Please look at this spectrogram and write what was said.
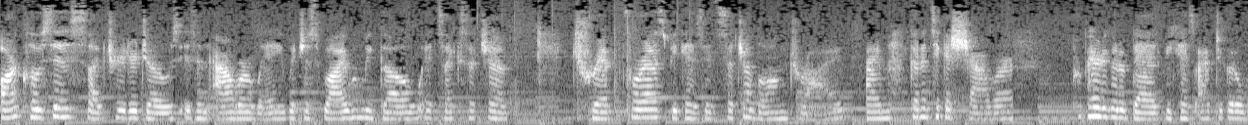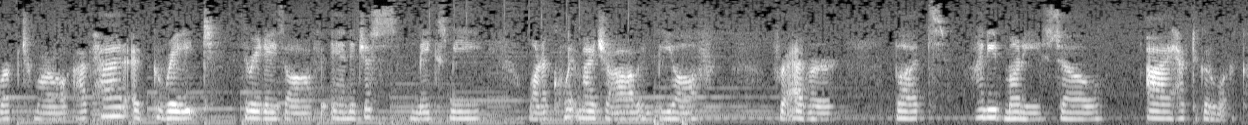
Our closest like Trader Joe's is an hour away which is why when we go it's like such a trip for us because it's such a long drive. I'm gonna take a shower, prepare to go to bed because I have to go to work tomorrow. I've had a great three days off and it just makes me want to quit my job and be off forever. But I need money, so I have to go to work.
